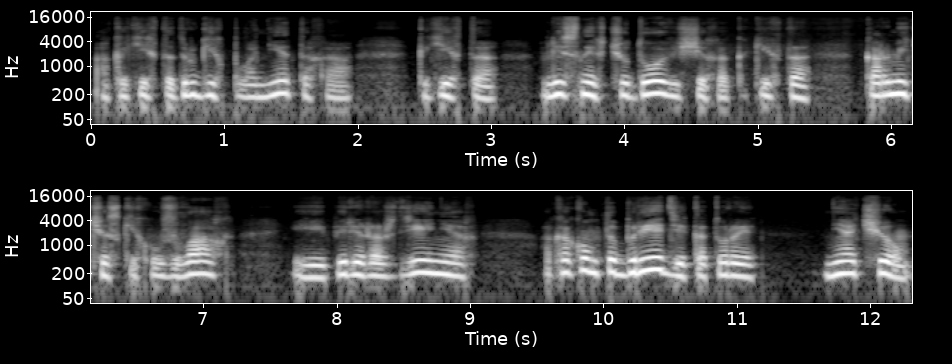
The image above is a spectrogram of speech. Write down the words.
о каких-то других планетах, о каких-то лесных чудовищах, о каких-то кармических узлах и перерождениях, о каком-то бреде, который ни о чем,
